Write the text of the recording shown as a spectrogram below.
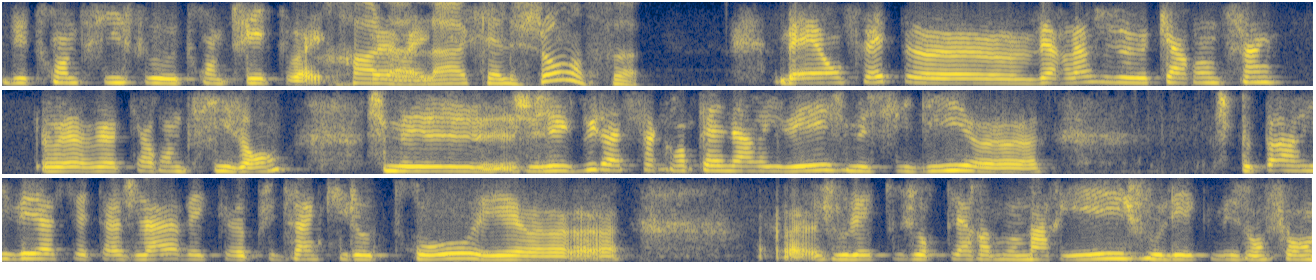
des 36 ou 38, ouais. Ah Ouais, là ouais. là, quelle chance Ben en fait, euh, vers l'âge de 45, euh, 46 ans, je me j'ai vu la cinquantaine arriver. Je me suis dit, euh, je peux pas arriver à cet âge-là avec euh, plus de 20 kilos de trop et euh, euh, je voulais toujours plaire à mon mari. Je voulais que mes enfants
